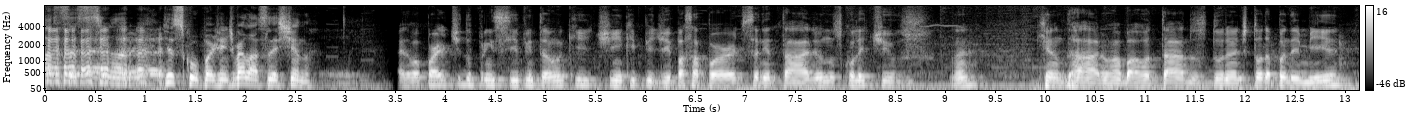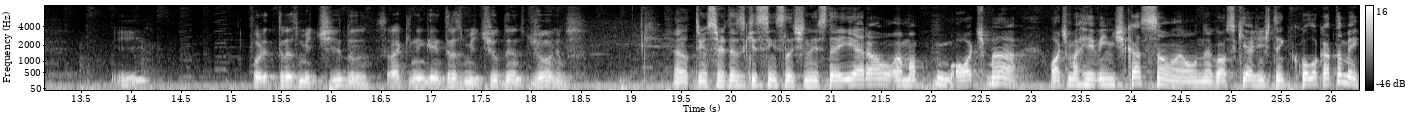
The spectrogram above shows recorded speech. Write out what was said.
Nossa senhora. Desculpa, gente. Vai lá, Celestino. Eu vou partir do princípio, então, que tinha que pedir passaporte sanitário nos coletivos, né? Que andaram abarrotados durante toda a pandemia e foi transmitido. Será que ninguém transmitiu dentro de ônibus? Eu tenho certeza que sim, Celestino. Isso daí era uma ótima, ótima reivindicação. É um negócio que a gente tem que colocar também.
